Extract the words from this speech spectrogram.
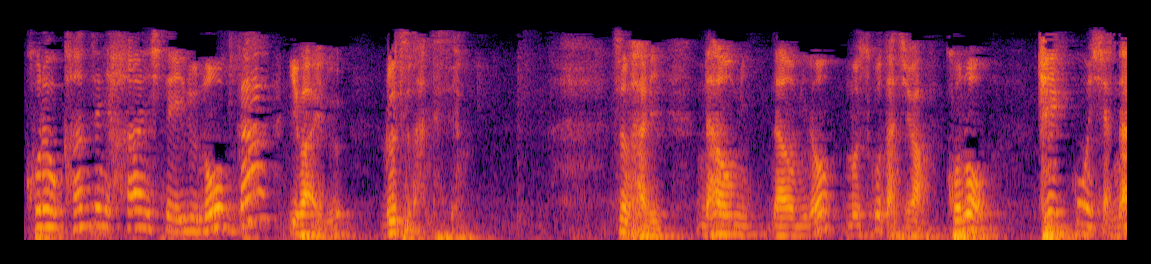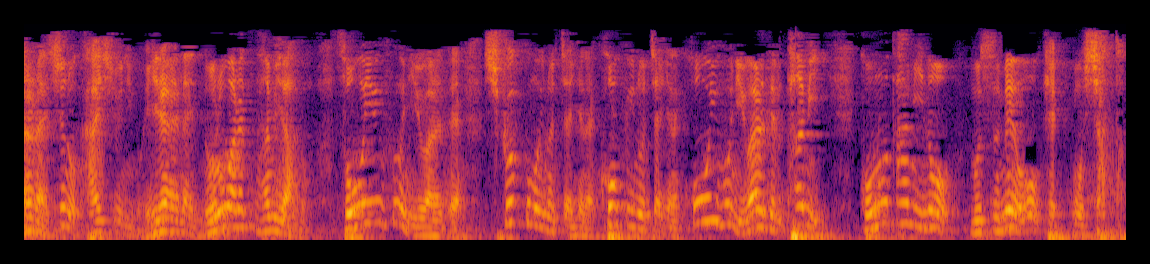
これを完全に反しているのがいわゆるルツなんですよ。つまりナオミナオミの息子たちはこの結婚者にならない主の改宗にもいられない呪われた民だとそういうふうに言われて祝福も祈っちゃいけない幸福祈っちゃいけないこういうふうに言われてる民この民の娘を結婚しちゃった、ね、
